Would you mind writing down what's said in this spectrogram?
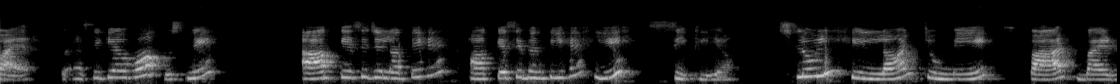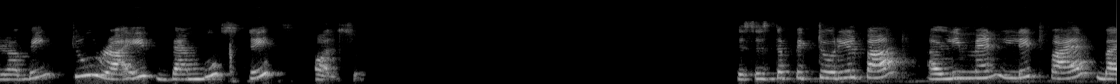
fire तो ऐसे क्या हुआ? उसने आग कैसे जलाते हैं आग कैसे बनती है ये सीख लिया slowly he learn to make spark by rubbing two राइट bamboo sticks also This is the pictorial part. Early men lit fire by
